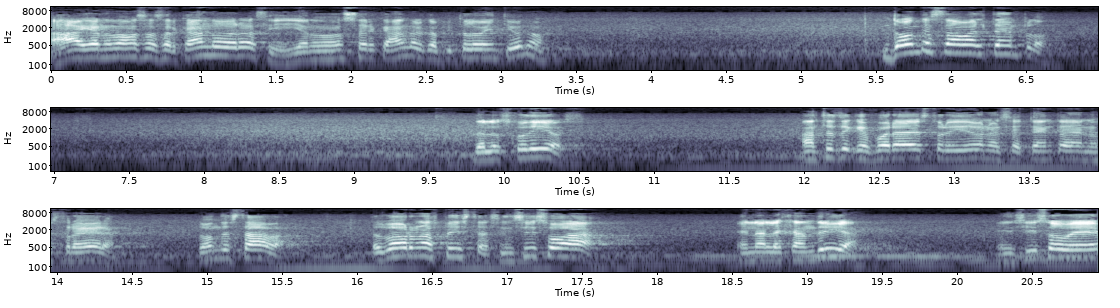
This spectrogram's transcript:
Ah, ya nos vamos acercando, ahora sí, ya nos vamos acercando al capítulo 21. ¿Dónde estaba el templo de los judíos? Antes de que fuera destruido en el 70 de nuestra era. ¿Dónde estaba? Les voy a dar unas pistas. Inciso A, en Alejandría. Inciso B,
